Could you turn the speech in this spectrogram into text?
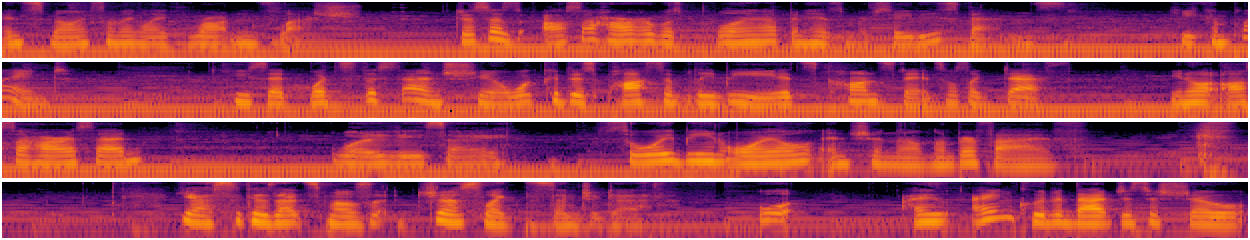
and smelling something like rotten flesh. Just as Asahara was pulling up in his Mercedes Benz, he complained. He said, What's the stench? You know, what could this possibly be? It's constant. It smells like death. You know what Asahara said? What did he say? Soybean oil and Chanel number five. Yes, because that smells just like the stench of death. Well, I, I included that just to show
